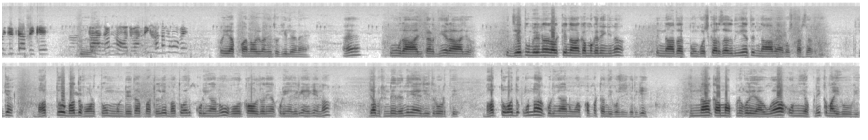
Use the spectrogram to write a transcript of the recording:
ਵੀ ਚਿੱਟਾ ਵਿਕੇ। ਤਾਂ ਜੋ ਨੌਜਵਾਨੀ ਖਤਮ ਹੋਵੇ। ਓਏ ਆਪਾਂ ਨੌਜਵਾਨੀ ਤੋਂ ਕੀ ਲੈਣਾ ਹੈ? ਹੈ? ਤੂੰ ਰਾਜ ਕਰਦੀ ਹੈ ਰਾਜ। ਤੇ ਜੇ ਤੂੰ ਮੇਰੇ ਨਾਲ ਰਲ ਕੇ ਨਾ ਕੰਮ ਕਰੇਂਗੀ ਨਾ ਤੇ ਨਾ ਤਾਂ ਤੂੰ ਕੁਝ ਕਰ ਸਕਦੀ ਹੈ ਤੇ ਨਾ ਮੈਂ ਕੁਝ ਕਰ ਸਕਦਾ। ਠੀਕ ਹੈ? ਵੱਧ ਤੋਂ ਵੱਧ ਹੁਣ ਤੂੰ ਮੁੰਡੇ ਤਾਂ ਪੱਟ ਲੈ ਵੱਧ ਤੋਂ ਵੱਧ ਕੁੜੀਆਂ ਨੂੰ ਹੋਰ ਕਾਲਜ ਵਾਲੀਆਂ ਕੁੜੀਆਂ ਜਿਹੜੀਆਂ ਹੈਗੀਆਂ ਨਾ ਜਾਂ ਬਠਿੰਡੇ ਰਹਿੰਦੀਆਂ ਅਜੀਤ ਰੋਡ ਤੇ ਵੱਧ ਤੋਂ ਵੱਧ ਉਹਨਾਂ ਕੁੜੀਆਂ ਨੂੰ ਆਪਾਂ ਪੱਟਣ ਦੀ ਕੋਸ਼ਿਸ਼ ਕਰੀਏ। ਜਿੰਨਾ ਕੰਮ ਆਪਣੇ ਕੋਲੇ ਆਊਗਾ ਉਨੀ ਆਪਣੀ ਕਮਾਈ ਹੋਊਗੀ।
